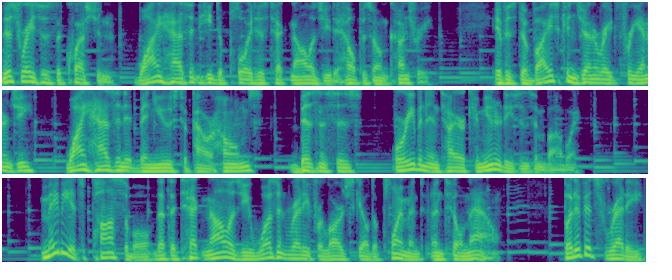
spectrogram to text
This raises the question, why hasn't he deployed his technology to help his own country? If his device can generate free energy, why hasn't it been used to power homes, businesses, or even entire communities in Zimbabwe? Maybe it's possible that the technology wasn't ready for large-scale deployment until now. But if it's ready,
